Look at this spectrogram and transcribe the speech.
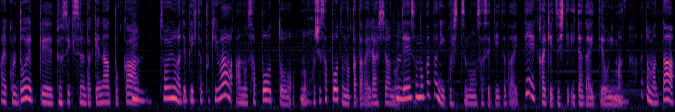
あれこれどうやって分析するんだっけなとか、うん。そういうのが出てきた時はあのサポートの保守サポートの方がいらっしゃるので、うん。その方にご質問させていただいて解決していただいております。あとまた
